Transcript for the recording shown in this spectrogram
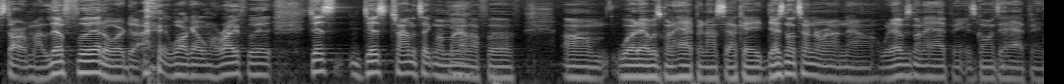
start with my left foot, or do I walk out with my right foot? Just just trying to take my mind Yeah. off of um, whatever's going to happen. I say, okay, there's no turnaround now. Whatever's going to happen is going to happen.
